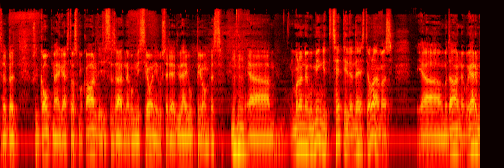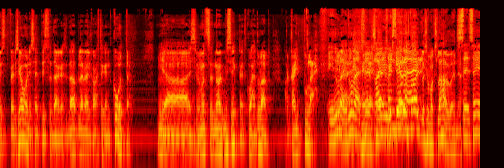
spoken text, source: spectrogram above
sa pead kuskilt kaupmehe käest ostma kaardi, siis sa saad nagu missiooni, kus sa teed ühe jupi umbes mm. -hmm. ja mul on nagu mingid set'id on täiesti olemas ja ma tahan nagu järgmist versiooni sepistada, aga see tahab level kahtekümmend kuute ja mm. siis ma mõtlesin, et no mis ikka, et kohe tuleb, aga ei tule. ei tule, ei tule, see, see, see vist järjest aeglasemaks läheb, onju. see, see,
